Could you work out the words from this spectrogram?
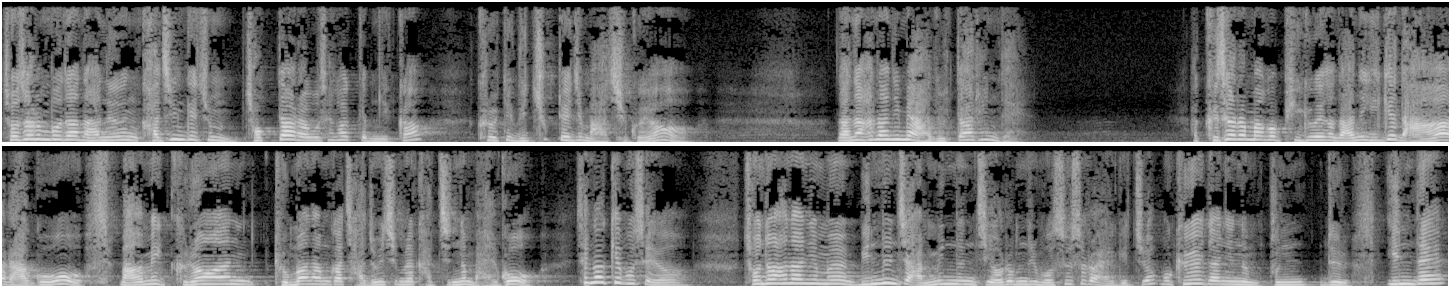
저 사람보다 나는 가진 게 좀 적다라고 생각됩니까? 그럴 때 위축되지 마시고요. 나는 하나님의 아들, 딸인데. 그 사람하고 비교해서 나는 이게 나라고 마음에 그러한 교만함과 자존심을 갖지는 말고 생각해 보세요. 저는 하나님을 믿는지 안 믿는지 여러분들이 뭐 스스로 알겠죠? 뭐 교회 다니는 분들인데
